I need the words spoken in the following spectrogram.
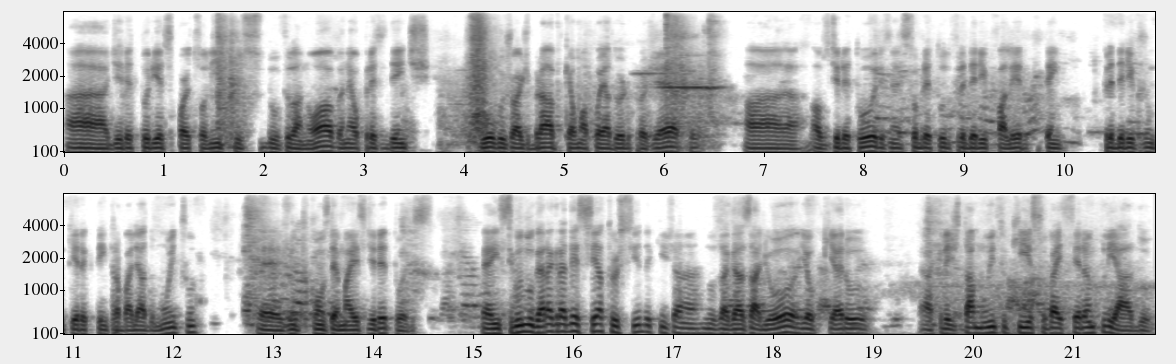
a diretoria de esportes olímpicos do Vila Nova, né, o presidente Hugo Jorge Bravo, que é um apoiador do projeto, a, aos diretores, né, sobretudo Frederico Faleiro, que tem Frederico Junqueira, que tem trabalhado muito, é, junto com os demais diretores. É, em segundo lugar, agradecer a torcida que já nos agasalhou e eu quero acreditar muito que isso vai ser ampliado.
